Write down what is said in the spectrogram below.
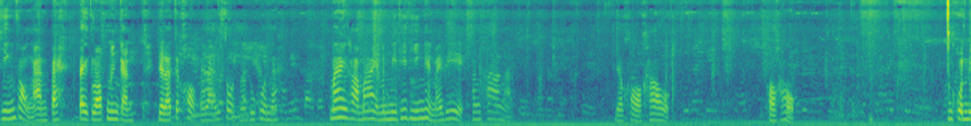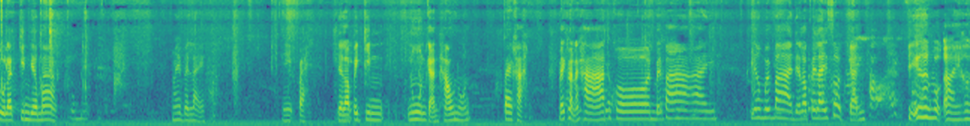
ทิ้งสองอันไปไปอีกล็อกหนึงกัน เดี๋ยวเราจะขอไปไลฟ์สดนะทุกคนนะ ไม่ค่ะไม่ มันมีที่ทิ้งเห็นไหมพี่ข้างๆอะ เดี๋ยวขอเข้า ขอเข้ามีคนดูรัดกินเยอะมากกูไม่ไม่เป็นไรค่ะ นี่ไป เดี๋ยวเราไปกินนู่นกันเท้านู้น ไปค่ะ ไปก่อนนะคะ ทุกคนบ๊ายบายพี่เอื้องบ๊ายบายเดี๋ยวเราไปไลฟ์สดกันพี่เอื้องบอกอายเขา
